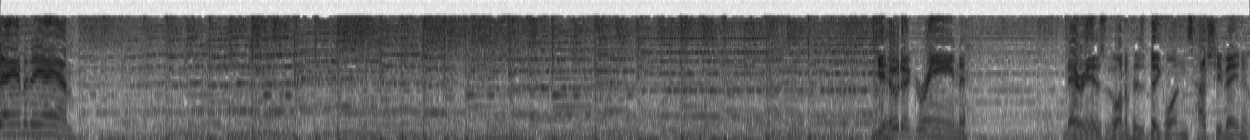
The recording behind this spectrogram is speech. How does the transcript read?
JM in the AM. Yehuda Green. There he is with one of his big ones, Hashivenu.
